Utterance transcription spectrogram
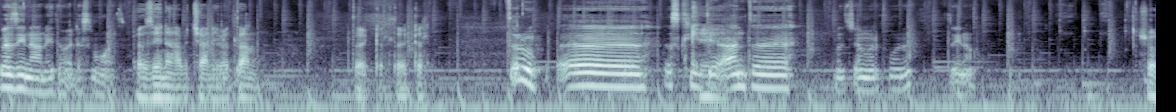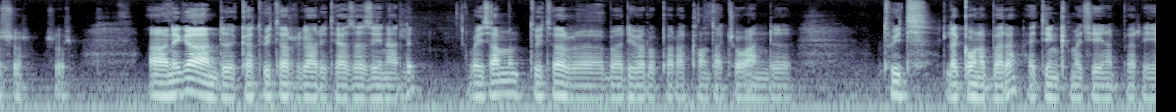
በዜና ነው የተመለስ ነው ማለት ነው። በዜና ብቻ ነው የመጣን ትክክል ትክክል። ጥሩ። እ፣ እስኪ አንተ መጨመር ከሆነ ዜናው። sure sure sure። እኔ ጋ አንድ ከትዊተር ጋር የተያዘ ዜና አለኝ በዚህ ሳምንት ትዊተር በ developer account ኣቸው አንድ ትዊት ለቀው ነበረ። I think መቼ ነበር ይሄ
